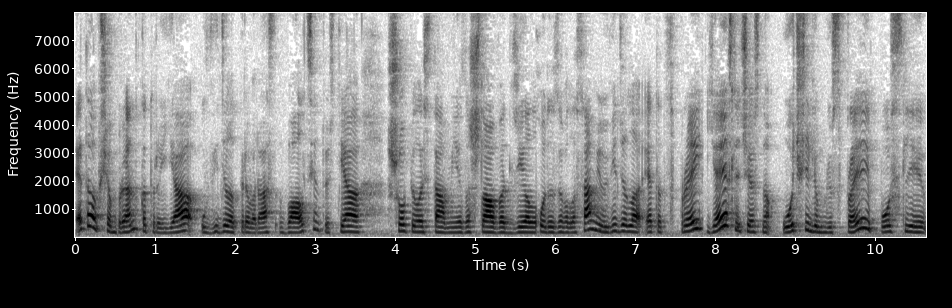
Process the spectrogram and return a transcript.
Это вообще бренд, который я увидела первый раз в Алте, то есть я шопилась там, я зашла в отдел хода за волосами и увидела этот спрей. Я, если честно, очень люблю спреи после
